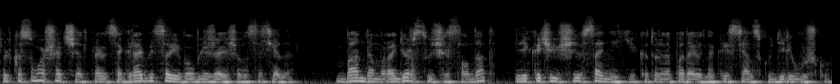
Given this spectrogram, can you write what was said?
Только сумасшедший отправится грабить своего ближайшего соседа. Банда мародерствующих солдат или кочующие всадники, которые нападают на крестьянскую деревушку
